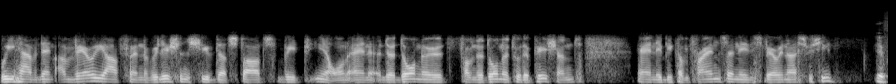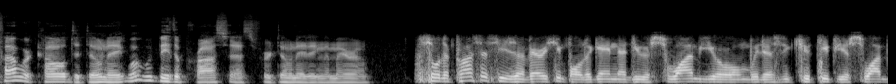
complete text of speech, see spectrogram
we have then a very often a relationship that starts with you know and the donor from the donor to the patient and they become friends and it's very nice to see. If i were called to donate what would be the process for donating the marrow so the process is uh, very simple. Again, that you swab your with a Q-tip, you swab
